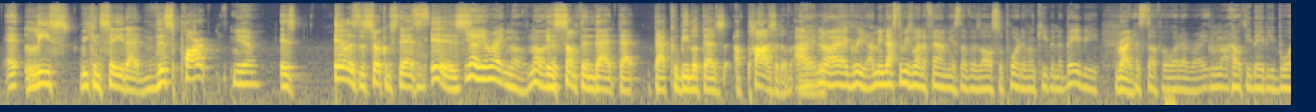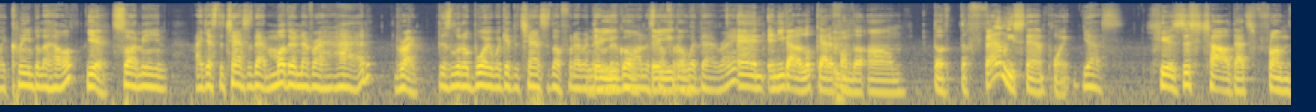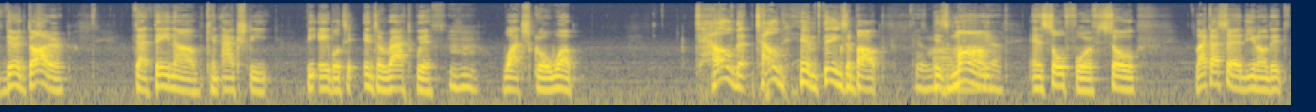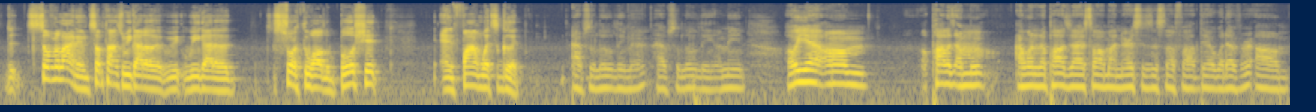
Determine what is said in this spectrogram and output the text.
at least we can say that this part yeah, is ill as the circumstances is yeah, you're right. No, no, is something that that that could be looked as a positive out I, no, I agree. I mean, that's the reason why the family and stuff is all supportive and keeping the baby Right. and stuff or whatever. Right, you know, healthy baby boy, clean bill of health. Yeah. So I mean, I guess the chances that mother never had. Right. This little boy would get the chance of stuff, whatever, and There you go. on and There stuff you go. with that, right? And and you got to look at it from the um the the family standpoint. yes, Here's this child that's from their daughter that they now can actually be able to interact with, Mm-hmm. watch grow up, tell the tell him things about his mom, his mom yeah. and so forth. So, like I said, you know, the, the silver lining. Sometimes we gotta we, we gotta sort through all the bullshit and find what's good. Absolutely, man. Absolutely. I mean, oh yeah. Um, apologize. I'm. I wanted to apologize to all my nurses and stuff out there. Whatever. Um,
